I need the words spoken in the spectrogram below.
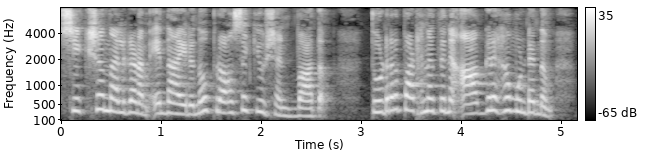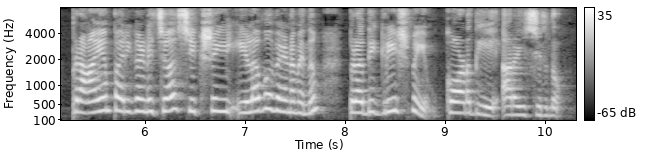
ശിക്ഷ നൽകണം എന്നായിരുന്നു പ്രോസിക്യൂഷൻ വാദം. തുടർ പഠനത്തിന് ആഗ്രഹമുണ്ടെന്നും പ്രായം പരിഗണിച്ച് ശിക്ഷയിൽ ഇളവ് വേണമെന്നും പ്രതി ഗ്രീഷ്മയും കോടതിയെ അറിയിച്ചിരുന്നു.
